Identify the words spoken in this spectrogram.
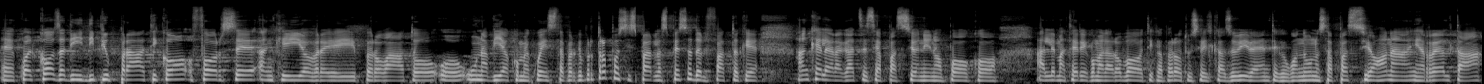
eh, qualcosa di, di, più pratico, forse anche io avrei provato una via come questa, perché purtroppo si parla spesso del fatto che anche le ragazze si appassionino poco alle materie come la robotica, però tu sei il caso vivente che quando uno si appassiona in realtà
